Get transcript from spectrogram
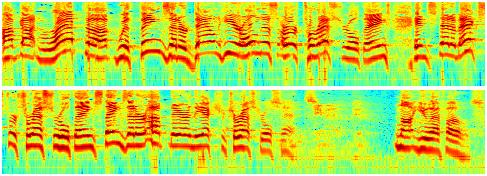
I've gotten wrapped up with things that are down here on this earth, terrestrial things things instead of extraterrestrial things, things that are up there in the extraterrestrial sense. Not UFOs.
